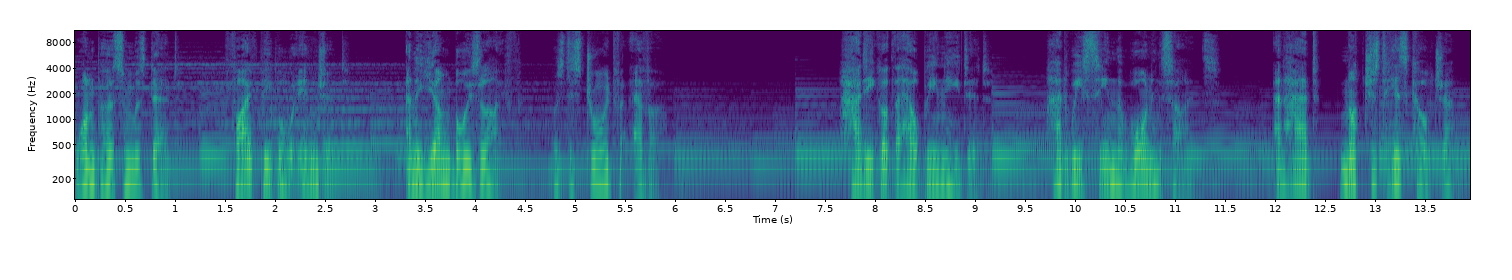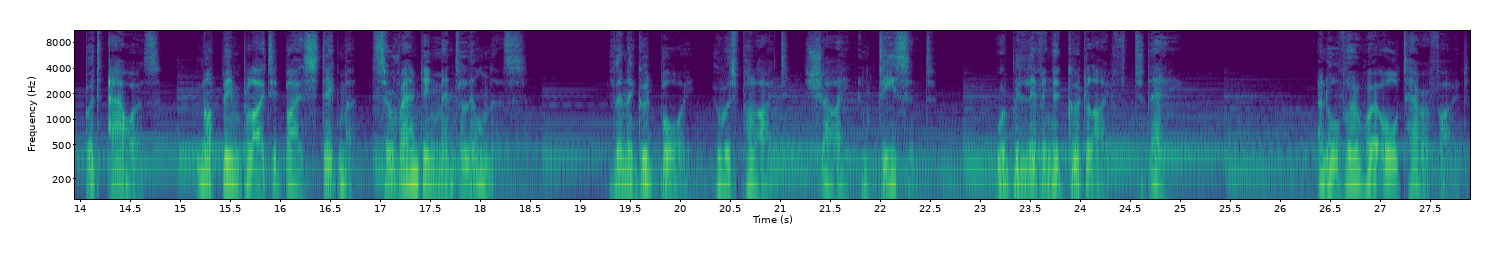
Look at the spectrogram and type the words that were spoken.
One person was dead, five people were injured, and a young boy's life was destroyed forever. Had he got the help he needed? Had we seen the warning signs? And had not just his culture, but ours, not been blighted by a stigma surrounding mental illness? Then a good boy who was polite, shy, and decent, would be living a good life today. And although we're all terrified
